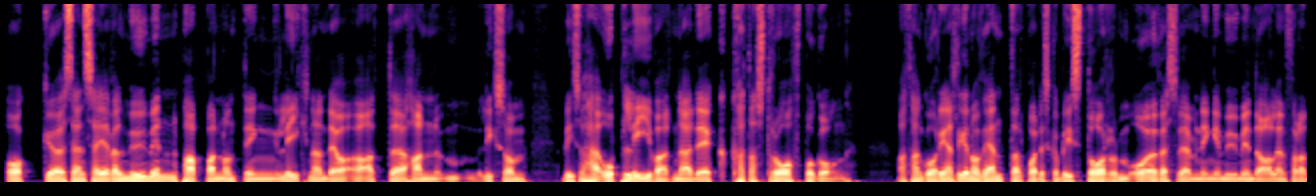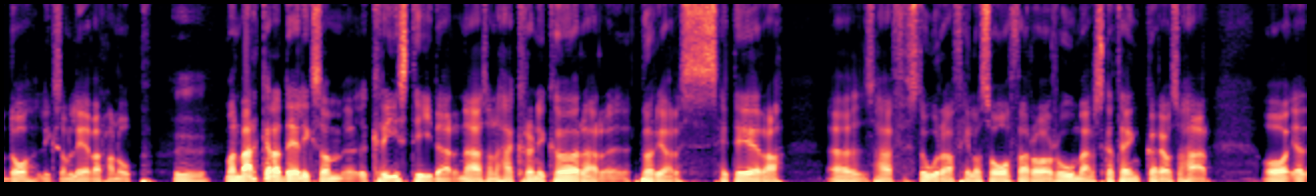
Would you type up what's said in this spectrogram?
Och uh, sen säger väl Muminpappan någonting liknande att han liksom blir så här upplivad när det är katastrof på gång. Att han går egentligen och väntar på att det ska bli storm och översvämning i Mumindalen för att då liksom lever han upp. Mm. Man märker att det är liksom eh, kristider när såna här krönikörer eh, börjar citera eh, Eh, så här stora filosofer och romerska tänkare och så här. Och jag,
